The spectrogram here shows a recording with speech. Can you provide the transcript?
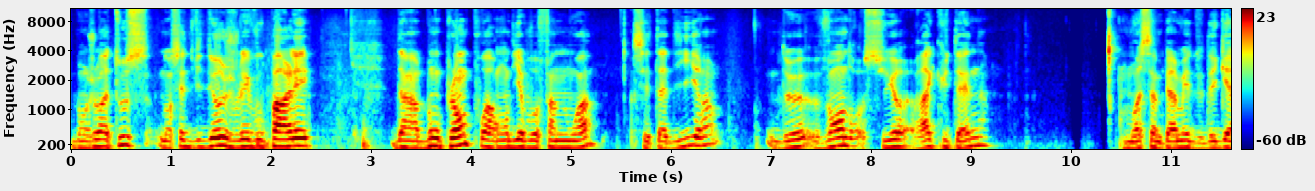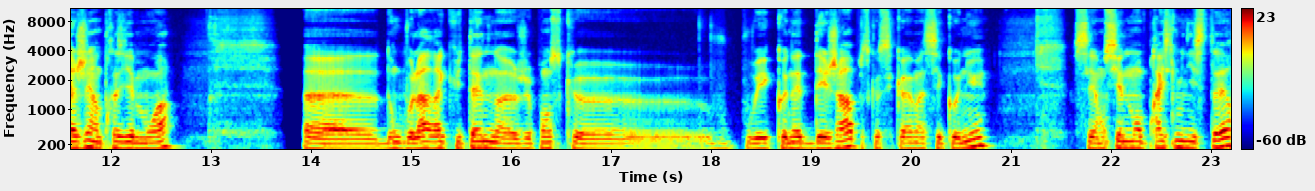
Bonjour à tous, dans cette vidéo je voulais vous parler d'un bon plan pour arrondir vos fins de mois, c'est-à-dire de vendre sur Rakuten. Moi ça me permet de dégager un 13e mois. Euh, donc voilà, Rakuten, je pense que vous pouvez connaître déjà, parce que c'est quand même assez connu. C'est anciennement Price Minister.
